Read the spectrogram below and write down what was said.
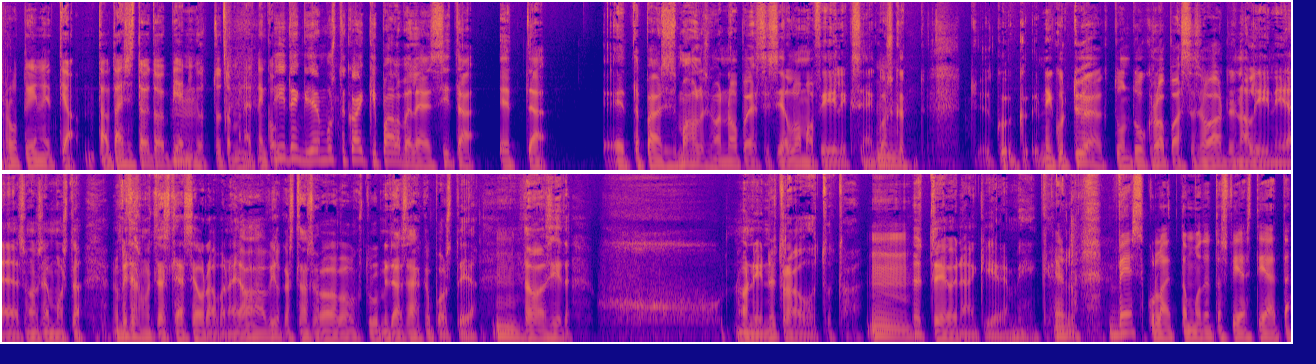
rutiinit. Ja, tai, siis toi, toi pieni mm. juttu tommonen, että niinku, Niiden, ja musta kaikki palvelee sitä, että, että pääsisi mahdollisimman nopeasti siihen lomafiilikseen, koska mm. niin kuin työ tuntuu kropassa, se on adrenaliinia ja se on semmoista, no mitäs mun pitäisi tehdä seuraavana, ja aha, vilkastaa onko tullut mitään sähköposteja. Mm. Tavallaan siitä, no niin, nyt rauhoitutaan. Mm. Nyt ei ole enää kiire mihinkään. Kyllä. Vesku laittoi muuten tuossa viestiä, että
